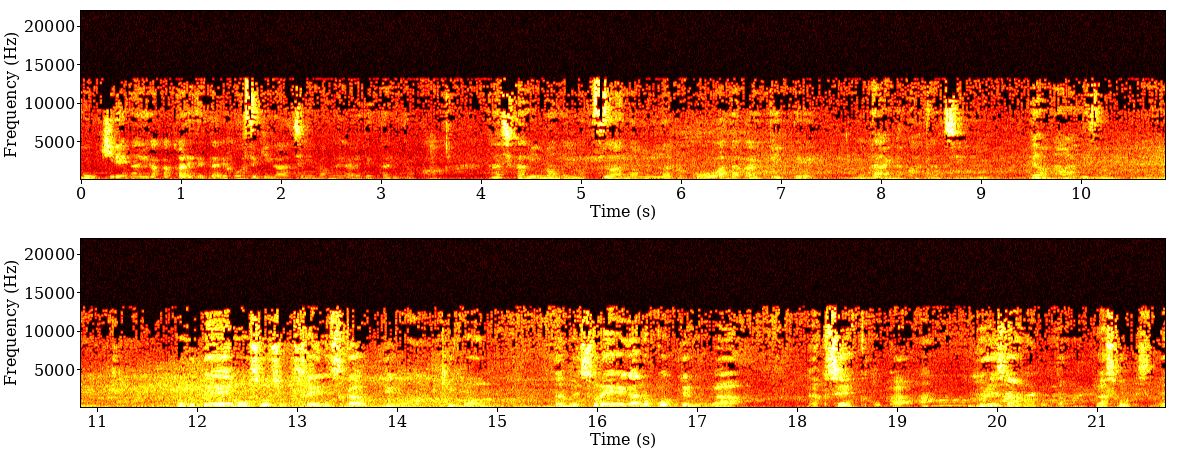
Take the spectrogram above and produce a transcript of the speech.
部に綺麗な絵が描かれてたり宝石が散りばめられてたりとか確かに今の四つ穴のなんかこう穴が開いていてみたいな形ではないですもんね。表も装飾性に使うっていうのが基本なのでそれが残ってるのが学生服とかブレザーのボタンがそうですね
